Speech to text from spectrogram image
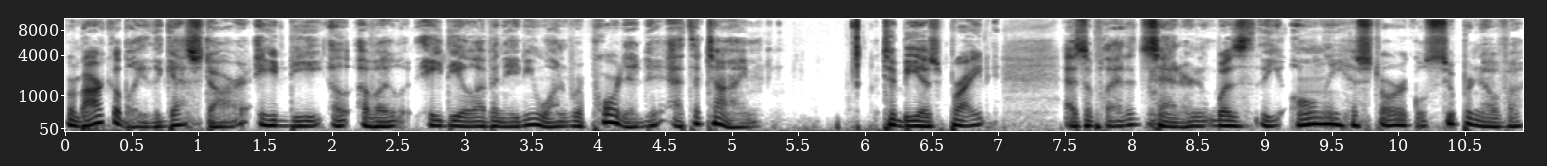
Remarkably, the guest star AD of AD 1181 reported at the time to be as bright as the planet Saturn was the only historical supernova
